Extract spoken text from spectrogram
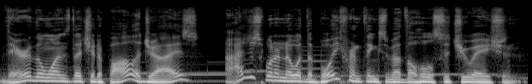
they're the ones that should apologize. I just want to know what the boyfriend thinks about the whole situation.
